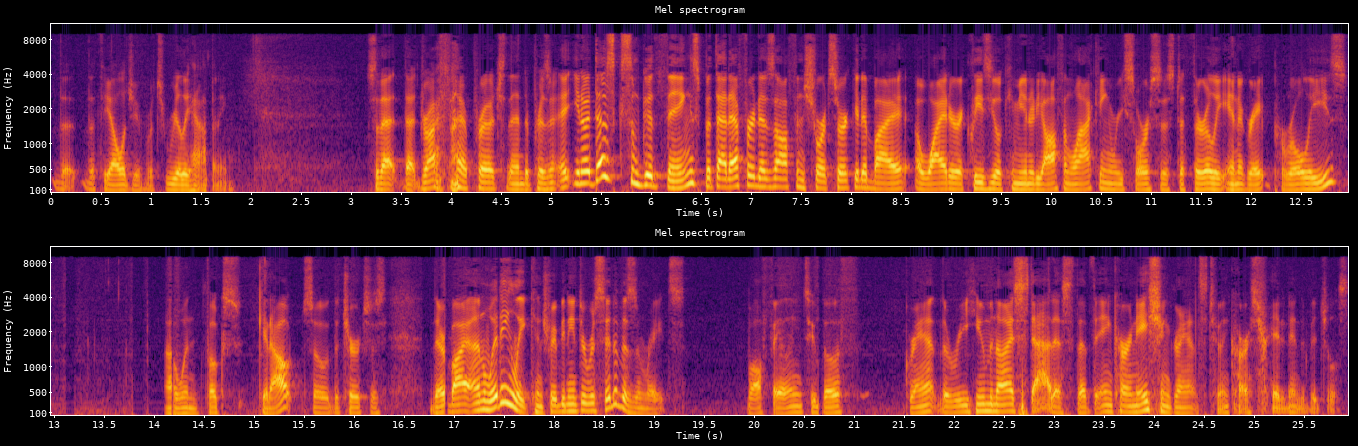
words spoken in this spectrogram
the, the theology of what's really happening. So that, that drive-by approach then to prison, it, you know, it does some good things, but that effort is often short-circuited by a wider ecclesial community, often lacking resources to thoroughly integrate parolees uh, when folks get out. So the church is thereby unwittingly contributing to recidivism rates while failing to both grant the rehumanized status that the incarnation grants to incarcerated individuals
